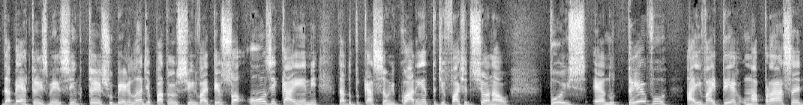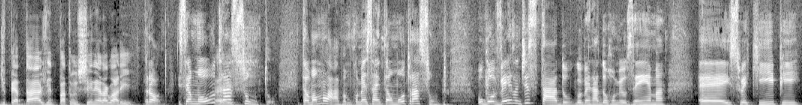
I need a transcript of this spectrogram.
da BR 365, trecho Uberlândia Patrocínio vai ter só 11 km da duplicação e 40 de faixa adicional, pois é no trevo aí vai ter uma praça de pedágio entre Patrocínio e Araguari. Pronto, isso é um outro é assunto. Isso. Então vamos lá, vamos começar então um outro assunto. O governo de estado, o governador Romeu Zema é, e sua equipe,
